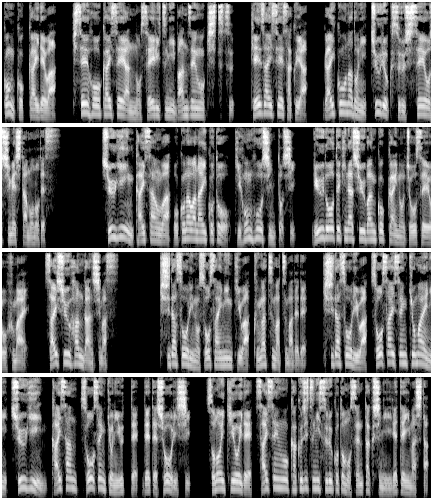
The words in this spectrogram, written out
今国会では、規制法改正案の成立に万全を期しつつ、経済政策や外交などに注力する姿勢を示したものです。衆議院解散は行わないことを基本方針とし、流動的な終盤国会の情勢を踏まえ、最終判断します。岸田総理の総裁任期は9月末までで、岸田総理は総裁選挙前に衆議院解散総選挙に打って出て勝利し、その勢いで再選を確実にすることも選択肢に入れていました。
